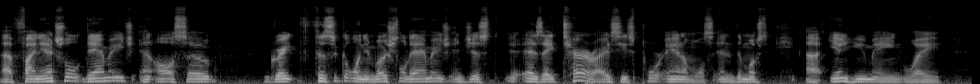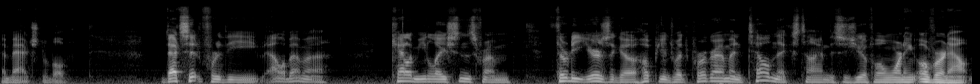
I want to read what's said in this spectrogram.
uh, financial damage, and also great physical and emotional damage, and just as they terrorize these poor animals in the most uh, inhumane way imaginable. That's it for the Alabama cattle mutilations from 30 years ago. Hope you enjoyed the program. Until next time, this is UFO Warning over and out.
